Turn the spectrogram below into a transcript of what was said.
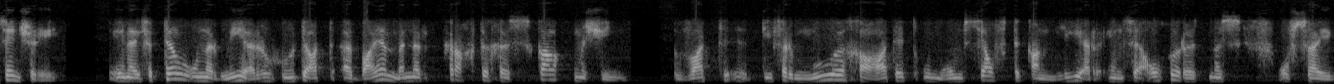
Century en hy vertel onder meer hoe dat 'n baie minder kragtige skaakmasjien wat die vermoë gehad het om homself te kan leer en sy algoritmes of sy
